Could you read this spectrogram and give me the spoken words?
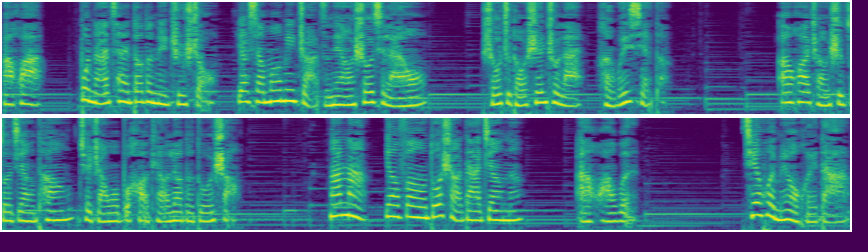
阿花，不拿菜刀的那只手要像猫咪爪子那样收起来哦，手指头伸出来很危险的。”阿花尝试做酱汤，却掌握不好调料的多少。妈妈要放多少大酱呢？阿花问。千惠没有回答。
